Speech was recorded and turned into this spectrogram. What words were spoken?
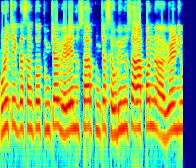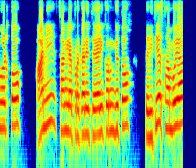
पुणेच एकदा सांगतो तुमच्या वेळेनुसार तुमच्या सवडीनुसार आपण वेळ निवडतो आणि चांगल्या प्रकारे तयारी करून घेतो. तर इथेच थांबूया.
